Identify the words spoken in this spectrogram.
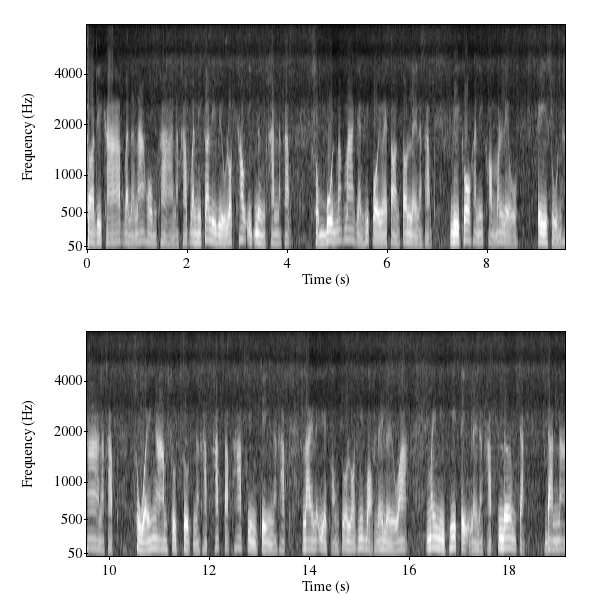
สวัสดีครับบานาน่าโฮมคาร์นะครับวันนี้ก็รีวิวรถเข้าอีกหนึ่งคันนะครับ สมบูรณ์มาก ๆ อย่างที่โปรยไว้ตอนต้นเลยนะครับวีโก้คันนี้คอมมอนเร็วปี 05 นะครับ สวยงามสุด ๆ นะครับ คัดสภาพจริง ๆ นะครับ รายละเอียดของตัวรถนี่บอกได้เลยว่า ไม่มีที่ติเลยนะครับ เริ่มจากด้านหน้า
